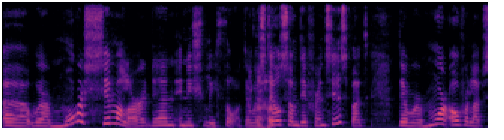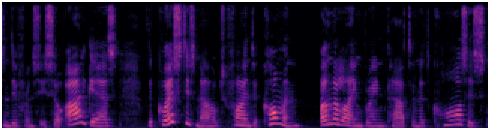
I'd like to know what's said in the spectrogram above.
uh, were more similar than initially thought. There were still some differences, but there were more overlaps and differences. So I guess the quest is now to find a common underlying brain pattern that causes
